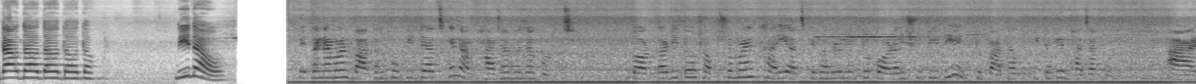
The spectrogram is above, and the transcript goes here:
দাও দাও দাও দাও দাও। দিয়ে দাও। এখানে আমার বাঁধাকপিতে আজকে না ভাজা ভাজা করছি। তরকারি তো সবসময় খাই। আজকে ভাবলাম একটু কড়াইশুঁটি দিয়ে একটু বাঁধাকপিটাকে ভাজা করি। আর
